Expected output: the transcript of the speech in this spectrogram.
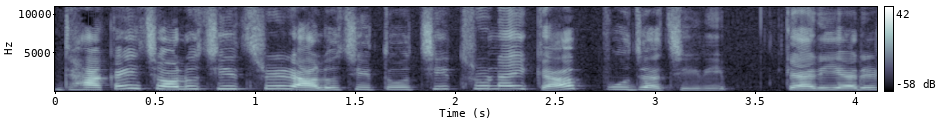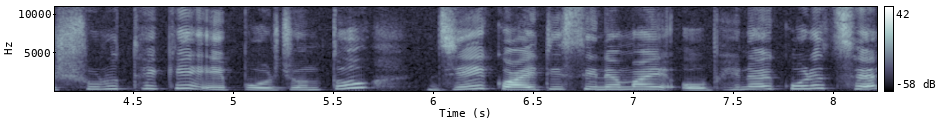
ঢাকাই চলচ্চিত্রের আলোচিত চিত্রনায়িকা পূজা চিরি ক্যারিয়ারের শুরু থেকে এ পর্যন্ত যে কয়টি সিনেমায় অভিনয় করেছেন,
